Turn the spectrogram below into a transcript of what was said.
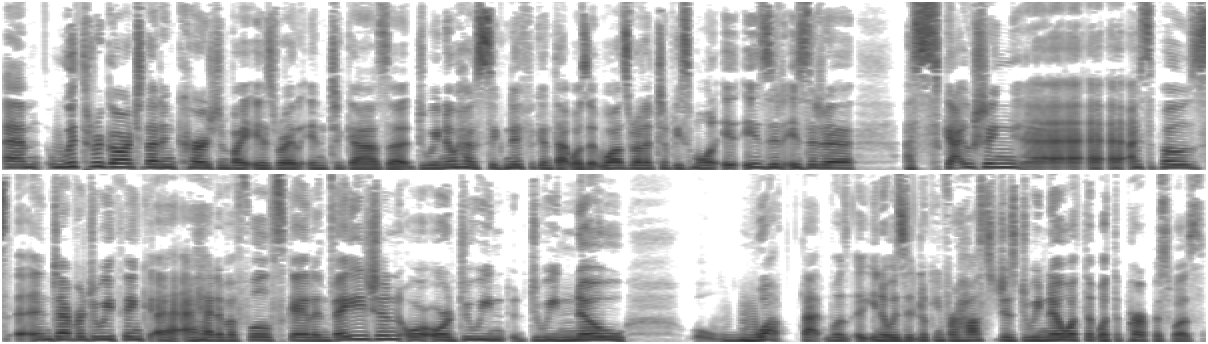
Um, with regard to that incursion by Israel into Gaza, do we know how significant that was? It was relatively small. Is it is it a, a scouting, uh, uh, uh I suppose, endeavour? Do we think uh, ahead of a full scale invasion, or or do we do we know what that was. You know, is it looking for hostages? Do we know what the what the purpose was?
